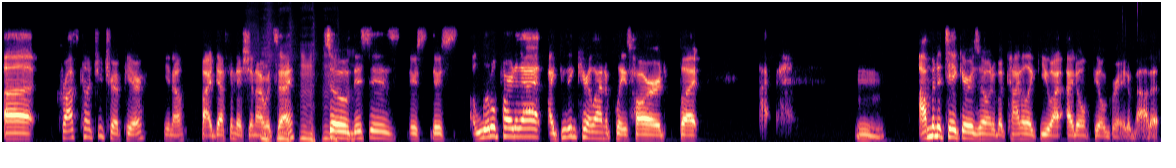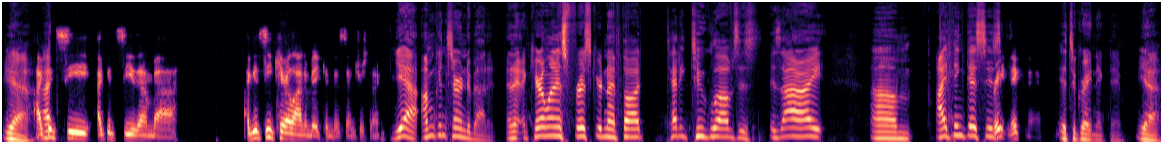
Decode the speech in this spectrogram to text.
Uh, cross country trip here, you know, by definition, I would say. so this is there's there's a little part of that. I do think Carolina plays hard, but I, mm, I'm going to take Arizona. But kind of like you, I, I don't feel great about it. yeah, I could see I could see them. Uh, I could see Carolina making this interesting. yeah, I'm concerned about it. And Carolina's friskier than I thought. Teddy Two Gloves is is all right. Um, I think this is Great nickname. It's a great nickname. Yeah,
